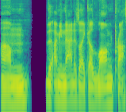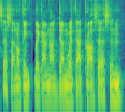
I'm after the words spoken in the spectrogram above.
um, I mean, that is like a long process. I don't think like I'm not done with that process, and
